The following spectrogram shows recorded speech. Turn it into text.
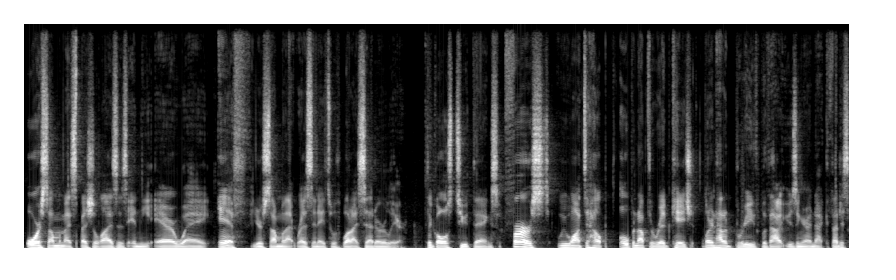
or someone that specializes specializes in the airway if you're someone that resonates with what I said earlier. The goal is two things. First, we want to help open up the rib cage, learn how to breathe without using our neck. That is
